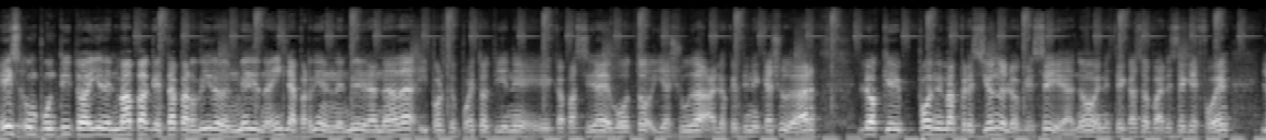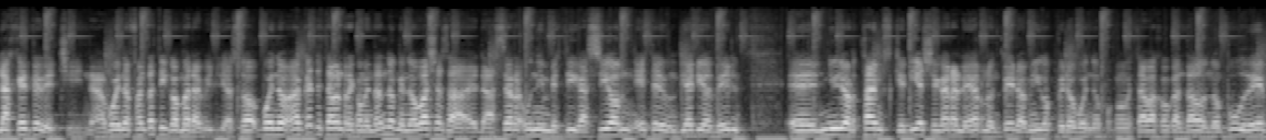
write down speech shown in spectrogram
Es un puntito ahí en el mapa que está perdido en medio de una isla, perdida en el medio de la nada y por supuesto tiene eh, capacidad de voto y ayuda a los que tienen que ayudar, los que ponen más presión o lo que sea, ¿no? En este caso parece que fue la gente de China. Bueno, fantástico, maravilloso. Bueno, acá te estaban recomendando que no vayas a, hacer una investigación, este es un diario del... Eh, New York Times quería llegar a leerlo entero, amigos, pero bueno, como está bajo cantado no pude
